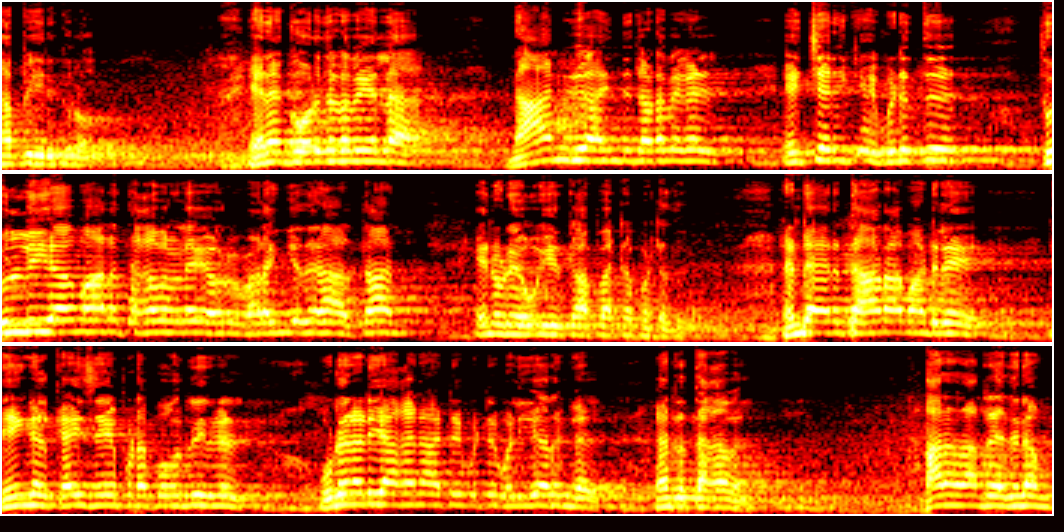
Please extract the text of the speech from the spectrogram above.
தப்பி இருக்கிறோம். எனக்கு ஒரு தடவை அல்ல நான்கு ஐந்து தடவைகள் எச்சரிக்கை விடுத்து துல்லியமான தகவல்களை அவர் வழங்கியதனால் தான் என்னுடைய உயிர் காப்பாற்றப்பட்டது. ரெண்டாயிரத்தி ஆறாம் ஆண்டிலே நீங்கள் கை செய்யப்பட போகிறீர்கள் உடனடியாக நாட்டை விட்டு வெளியேறுங்கள் என்ற தகவல். ஆனால் அன்றைய தினம்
